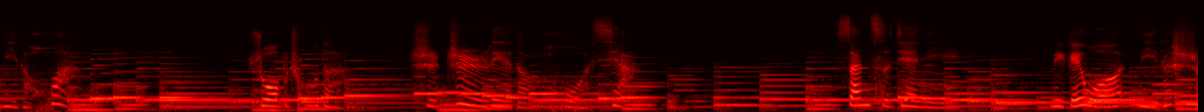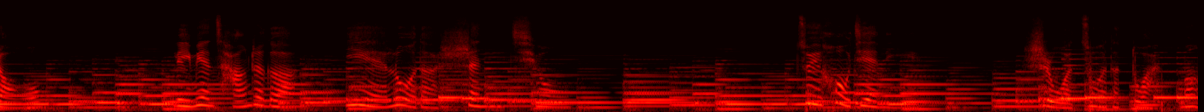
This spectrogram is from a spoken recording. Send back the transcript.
你的话，说不出的是炽烈的三次见你，你给我你的手，里面藏着个叶落的深秋。最后见你，是我做的短梦，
